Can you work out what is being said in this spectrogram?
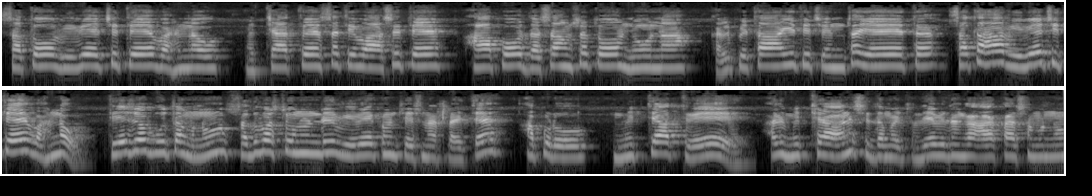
సతో వివేచితే వహ్నౌ మిథ్యాత్వే సతి వాసితే ఆపో దశాంశతో న్యూన కల్పిత ఇది చింతయేత్. సత వివేచితే వహ్నౌ తేజోభూతమును సద్వస్తువు నుండి వివేకం చేసినట్లయితే అప్పుడు మిథ్యాత్వే అది మిథ్యా అని సిద్ధమవుతుంది. ఏ విధంగా ఆకాశమును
